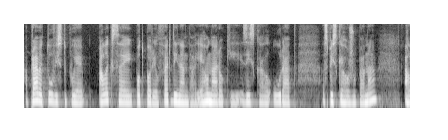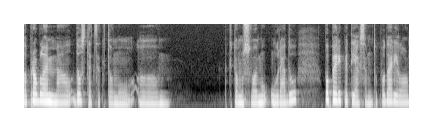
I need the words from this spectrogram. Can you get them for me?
A práve tu vystupuje Alexej podporil Ferdinanda, jeho nároky, získal úrad spiského župana, ale problém mal dostať sa k tomu, um, k tomu svojmu úradu. Po peripetiách sa mu to podarilo.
